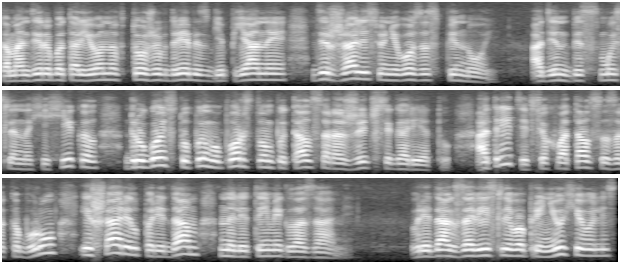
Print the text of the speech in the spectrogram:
Командиры батальонов, тоже вдребезги пьяные, держались у него за спиной. Один бессмысленно хихикал, другой с тупым упорством пытался разжечь сигарету, а третий все хватался за кобуру и шарил по рядам налитыми глазами. В рядах завистливо принюхивались,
